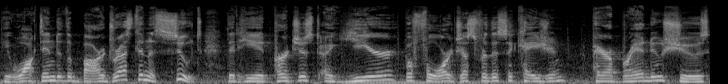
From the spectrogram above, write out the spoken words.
He walked into the bar dressed in a suit that he had purchased a year before just for this occasion, a pair of brand new shoes.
